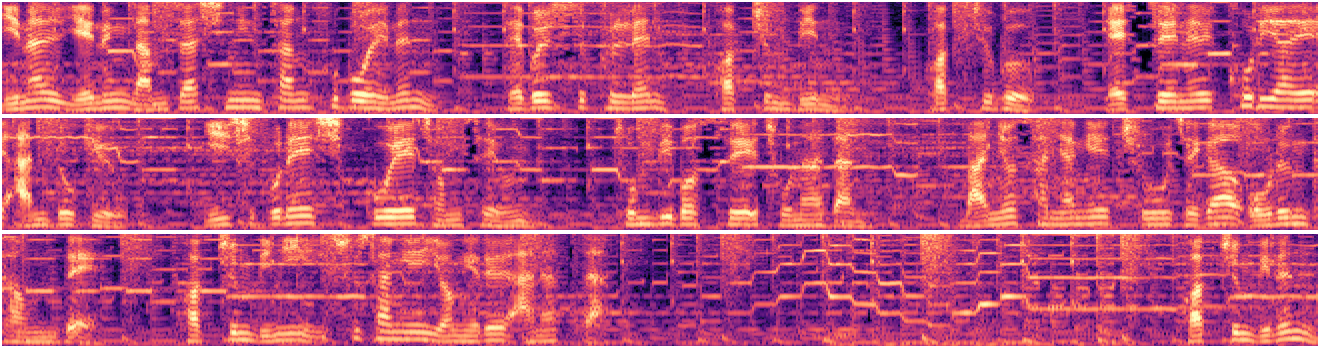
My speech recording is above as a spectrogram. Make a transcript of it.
이날 예능 남자 신인상 후보에는 데블스 플랜 곽준빈, 곽튜브, SNL 코리아의 안도규, 20분의 19의 정세훈, 좀비버스의 조나단, 마녀사냥의 주호재가 오른 가운데 곽준빈이 수상의 영예를 안았다. 곽준빈은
